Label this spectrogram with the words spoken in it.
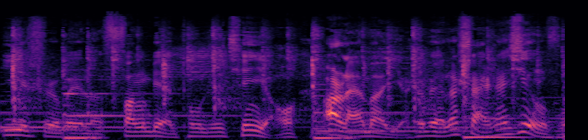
一是为了方便通知亲友，二来嘛也是为了晒晒幸福。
